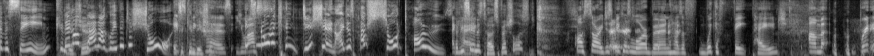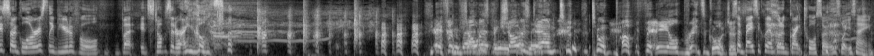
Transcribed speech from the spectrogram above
ever seen. They're not that ugly. They're just short. It's a condition. because you It's are. not a condition. I just have short toes. Have you Okay. seen a toe specialist? Oh, sorry. Just because Laura Byrne has a WikiFeet page. Um, Brit is so gloriously beautiful, but it stops at her ankles. yeah, from shoulders that thing is shoulders down to, to above the heel. Brit's gorgeous. So basically, I've got a great torso. Is what you're saying?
